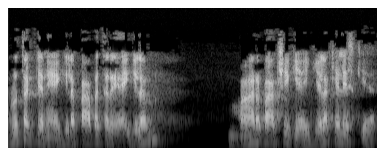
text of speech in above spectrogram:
පෘථග්ජනයයි කියලා පාපතරයයි කියලා මාරපාක්ෂිකයයි කියලා කෙලස් කියලා.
